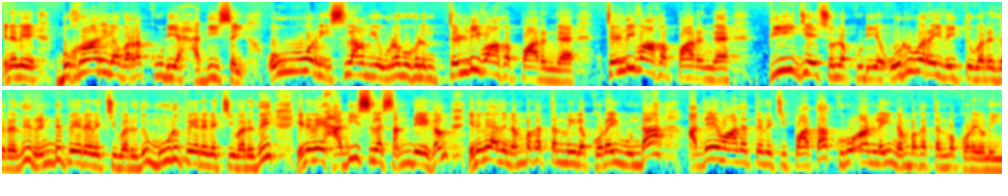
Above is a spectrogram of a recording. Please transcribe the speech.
எனவே புகாரில் வரக்கூடிய ஹதீஸை ஒவ்வொரு இஸ்லாமிய உறவுகளும் தெளிவாக பாருங்க தெளிவாக பாருங்க. பிஜே சொல்லக்கூடிய ஒருவரை வைத்து வருகிறது. ரெண்டு பேரை வச்சு வருது மூணு பேரை வச்சு வருது. எனவே ஹதீஸ்ல சந்தேகம். எனவே அது நம்பகத்தன்மையில குறைவு உண்டா? அதே வாதத்தை வச்சு பார்த்தா குர்ஆன்லையும் நம்பகத்தன்மை குறையணும்.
